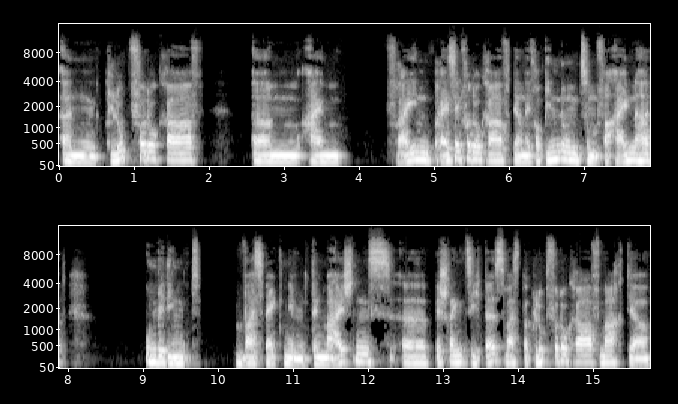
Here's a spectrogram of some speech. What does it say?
ein Clubfotograf ähm, einem freien Pressefotograf, der eine Verbindung zum Verein hat, unbedingt was wegnimmt. Denn meistens äh, beschränkt sich das, was der Clubfotograf macht, ja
